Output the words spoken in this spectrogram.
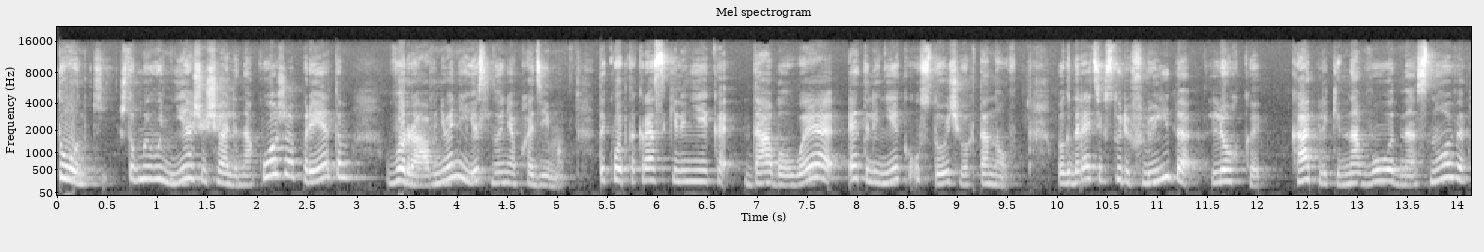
тонкий, чтобы мы его не ощущали на коже, при этом выравнивание, если оно необходимо. Так вот, как раз таки линейка Double Wear – это линейка устойчивых тонов. Благодаря текстуре флюида, легкой капельки на водной основе,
